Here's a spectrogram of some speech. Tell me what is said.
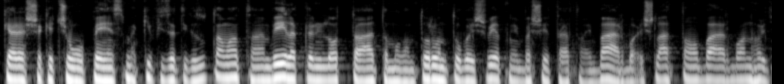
keressek egy csomó pénzt, meg kifizetik az utamat, hanem véletlenül ott találtam magam Torontóba, és véletlenül besétáltam egy bárba, és láttam a bárban, hogy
